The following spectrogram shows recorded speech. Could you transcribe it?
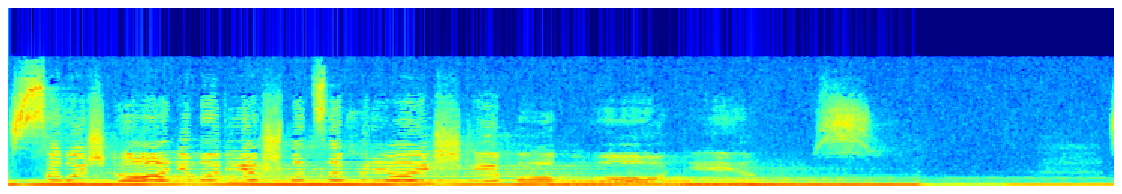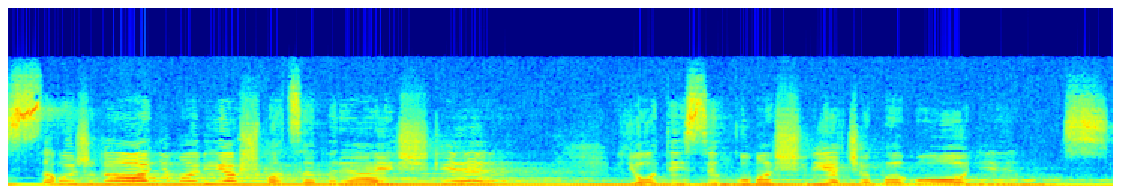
Savo išganimą viešpats apreiškė pagonims. Savo išganimą viešpats apreiškė, teisingumą šviečia pagonims,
